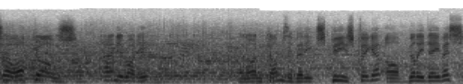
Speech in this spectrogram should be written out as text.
So off goes Andy Roddie. And on comes the very experienced figure of Billy Davies.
